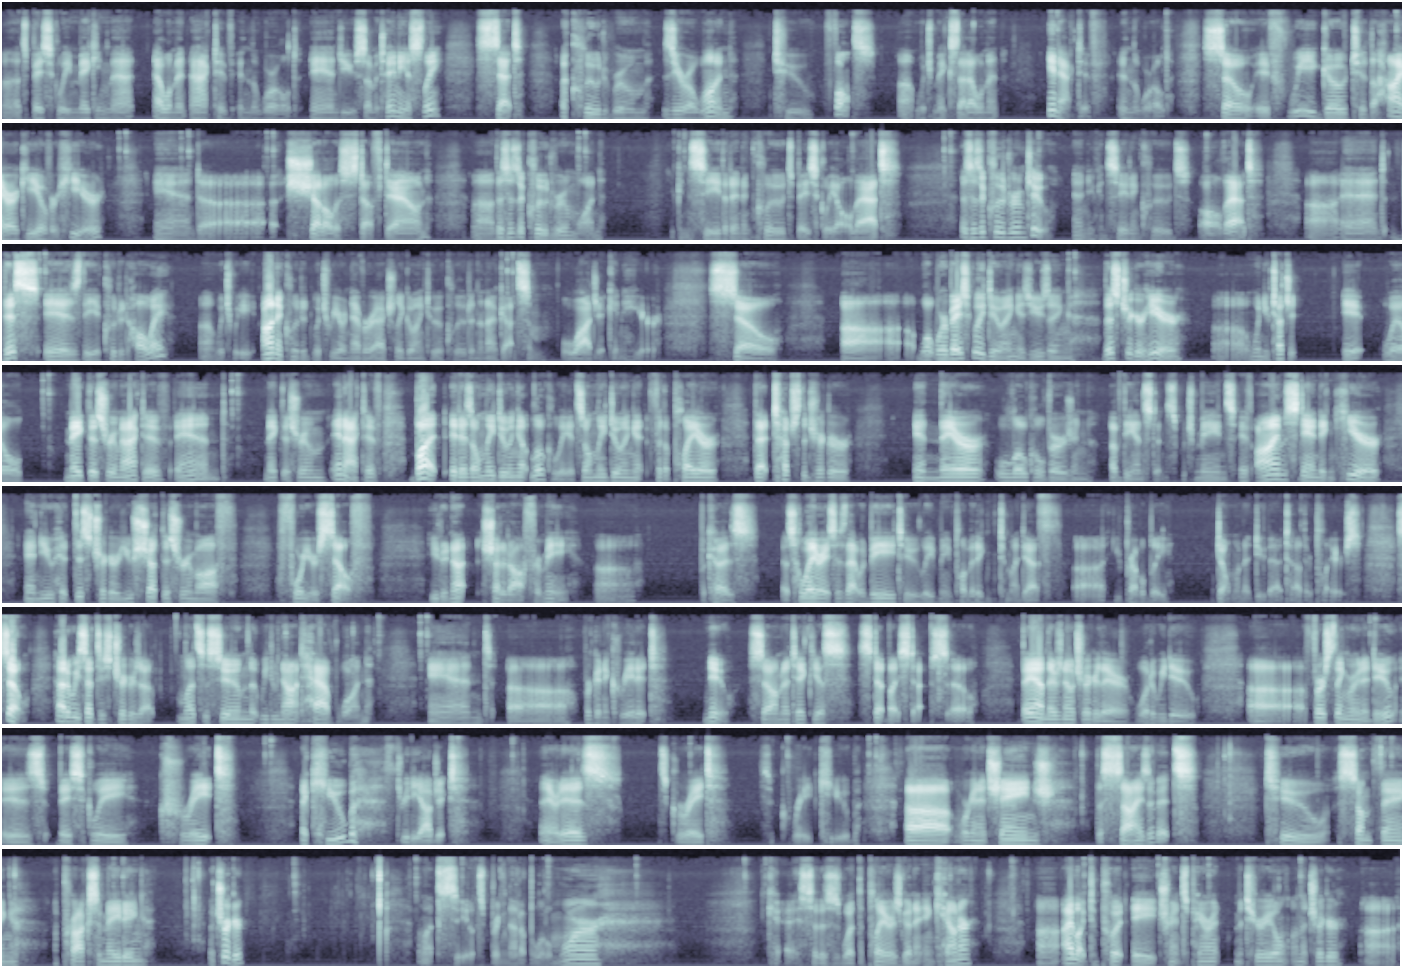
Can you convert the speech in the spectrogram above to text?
Uh, that's basically making that element active in the world. And you simultaneously set occlude room 01 to false, uh, which makes that element inactive in the world. So if we go to the hierarchy over here and uh, shut all this stuff down, uh, this is occlude room 1. You can see that it includes basically all that. This is occlude room 2, and you can see it includes all that. Uh, and this is the occluded hallway, uh, which we unoccluded, which we are never actually going to occlude, and then I've got some logic in here. So uh, what we're basically doing is using this trigger here. Uh, when you touch it, it will make this room active and make this room inactive, but it is only doing it locally. It's only doing it for the player that touched the trigger in their local version of the instance, which means if I'm standing here and you hit this trigger, you shut this room off for yourself. You do not shut it off for me, uh, because as hilarious as that would be to leave me plummeting to my death, uh, you probably don't want to do that to other players. So, how do we set these triggers up? Let's assume that we do not have one, and uh, we're going to create it new. So I'm going to take this step by step. So Bam, there's no trigger there. What do we do? Uh, first thing we're going to do is basically create a cube 3D object. There it is. It's great. It's a great cube. Uh, we're going to change the size of it to something approximating a trigger. Let's see, let's bring that up a little more. Okay, so this is what the player is going to encounter. Uh, I like to put a transparent material on the trigger uh,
